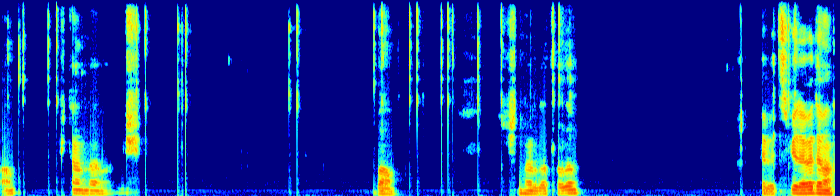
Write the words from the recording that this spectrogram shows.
Tamam. Bir tane daha varmış. Bam. Şunları da atalım. Evet göreve devam.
